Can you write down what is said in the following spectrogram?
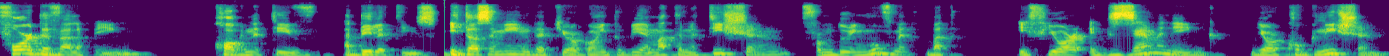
for developing cognitive abilities. It doesn't mean that you're going to be a mathematician from doing movement, but if you're examining your cognition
